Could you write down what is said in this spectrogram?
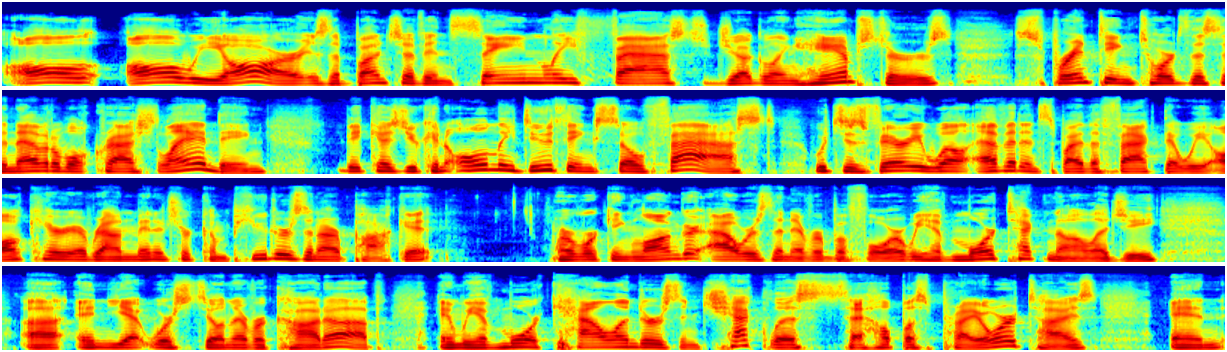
all all we are is a bunch of insanely fast juggling hamsters sprinting towards this inevitable crash landing because you can only do things so fast, which is very well evidenced by the fact that we all carry around miniature computers in our pocket. We're working longer hours than ever before. We have more technology, uh, and yet we're still never caught up. And we have more calendars and checklists to help us prioritize, and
